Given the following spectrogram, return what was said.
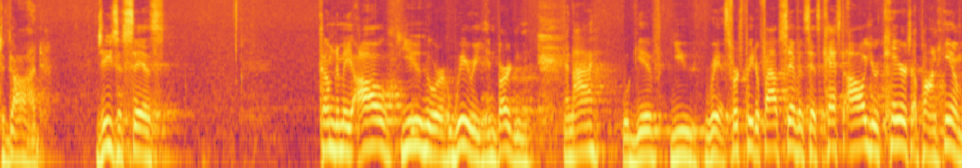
to God. Jesus says, Come to me, all you who are weary and burdened, and I will give you rest. 1 Peter 5 7 says, Cast all your cares upon him,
